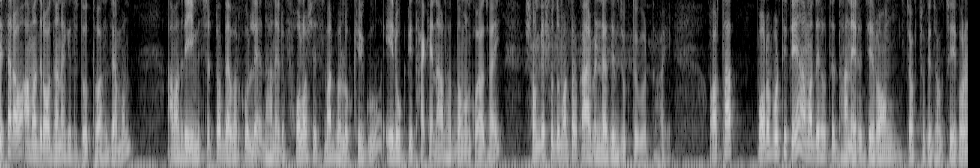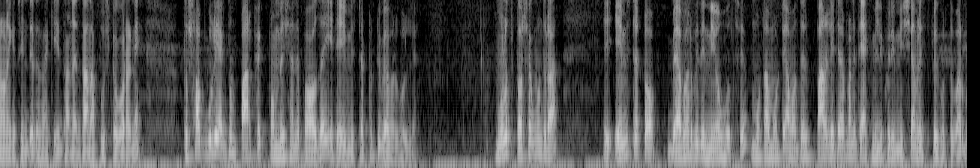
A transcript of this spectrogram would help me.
এছাড়াও আমাদের অজানা কিছু তথ্য আছে, যেমন আমাদের এই এমিস্টার টপ ব্যবহার করলে ধানের ফলস, স্মার্ট বা লক্ষ্মীর গু এই রোগটি থাকে না, অর্থাৎ দমন করা যায়। সঙ্গে শুধুমাত্র কার্বেন্ডাজিম যুক্ত করতে হয়। অর্থাৎ পরবর্তীতে আমাদের হচ্ছে ধানের যে রং চকচকে ঝকঝকে করানো অনেকে চিন্তিত থাকি, ধানের দানা পুষ্ট করানে তো সবগুলি একদম পারফেক্ট কম্বিনেশনে পাওয়া যায়। এটা এই মিস্টার টপটি ব্যবহার করলে। মূলত দর্শক বন্ধুরা, এই এমিস্টার টপ ব্যবহারবিধি নিয়ম হচ্ছে মোটামুটি আমাদের পার লিটার পানিতে এক মিলি করে মিশিয়ে আমরা স্প্রে করতে পারব।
